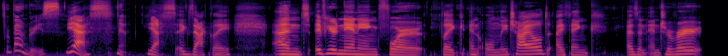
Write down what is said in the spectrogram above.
for boundaries. yes Yeah. yes exactly and if you're nannying for like an only child i think as an introvert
